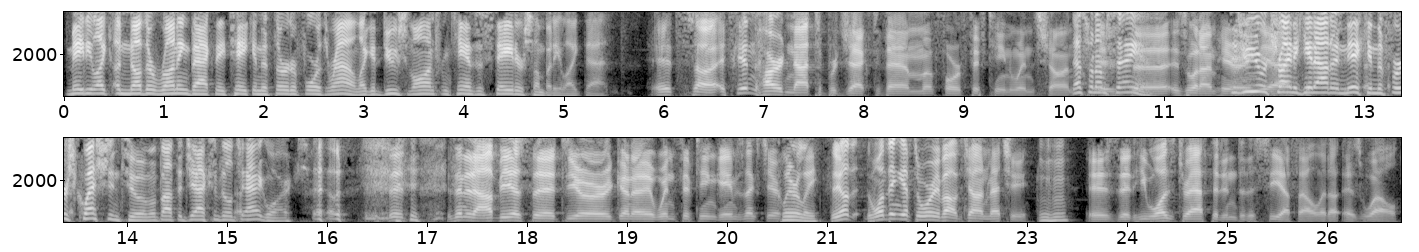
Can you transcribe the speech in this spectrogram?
maybe like another running back they take in the third or fourth round, like a Deuce Vaughn from Kansas State or somebody like that. It's uh, it's getting hard not to project them for 15 wins, Sean. That's what I'm is, saying. Uh, is what I'm hearing. Because you were yeah. trying to get out of Nick in the first question to him about the Jacksonville Jaguars. Was- Is it, isn't it obvious that you're gonna win 15 games next year? Clearly. The other, the one thing you have to worry about with John Metchie Mhm. is that he was drafted into the CFL at, as well.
